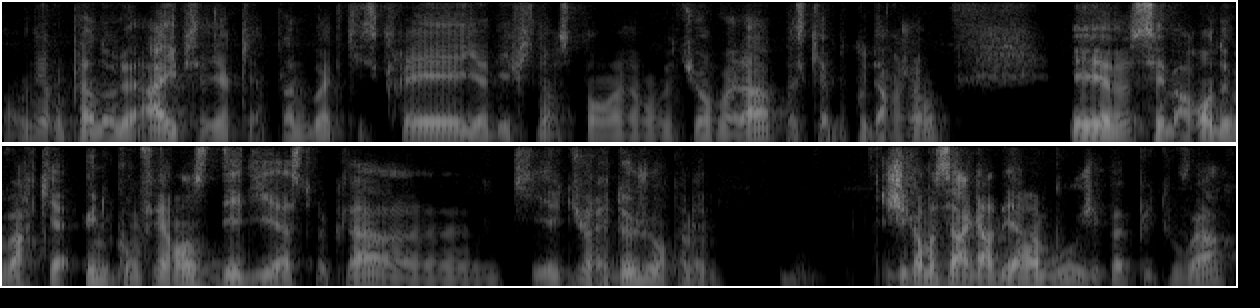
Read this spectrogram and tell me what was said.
on est en plein dans le hype, c'est-à-dire qu'il y a plein de boîtes qui se créent, il y a des financements en veux-tu en voilà, parce qu'il y a beaucoup d'argent. Et c'est marrant de voir qu'il y a une conférence dédiée à ce truc-là qui a duré deux jours quand même. J'ai commencé à regarder un bout, j'ai pas pu tout voir.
